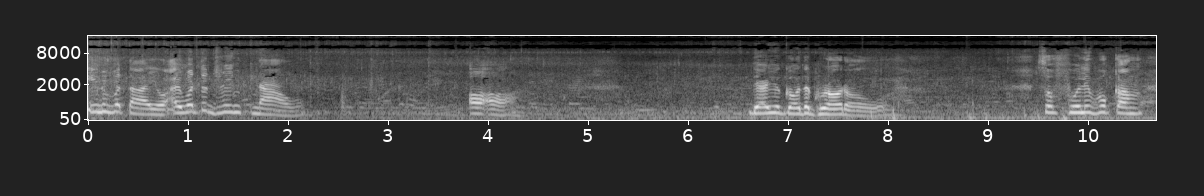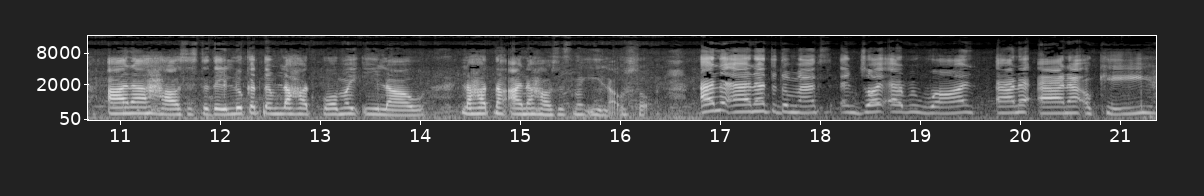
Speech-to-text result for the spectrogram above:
Inom ba tayo? I want to drink now. Oo. There you go, the grotto. So, fully book ang Ana houses today. Look at them, lahat po may ilaw. Lahat ng Ana houses may ilaw. So, Ana, Ana to the max. Enjoy everyone. Ana, Ana, okay?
